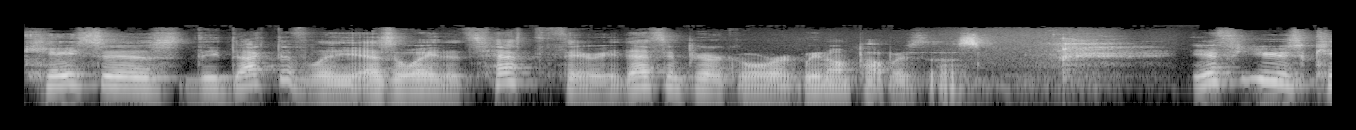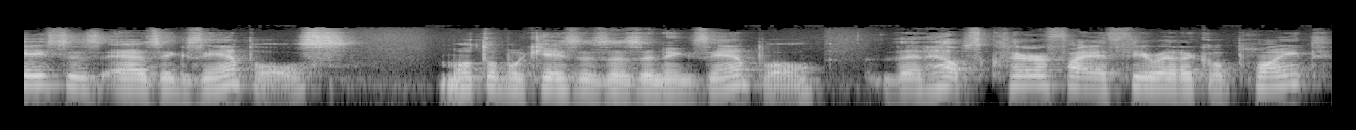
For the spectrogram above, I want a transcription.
cases deductively as a way to test theory. That's empirical work. We don't publish those. If you use cases as examples, multiple cases as an example, that helps clarify a theoretical point,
